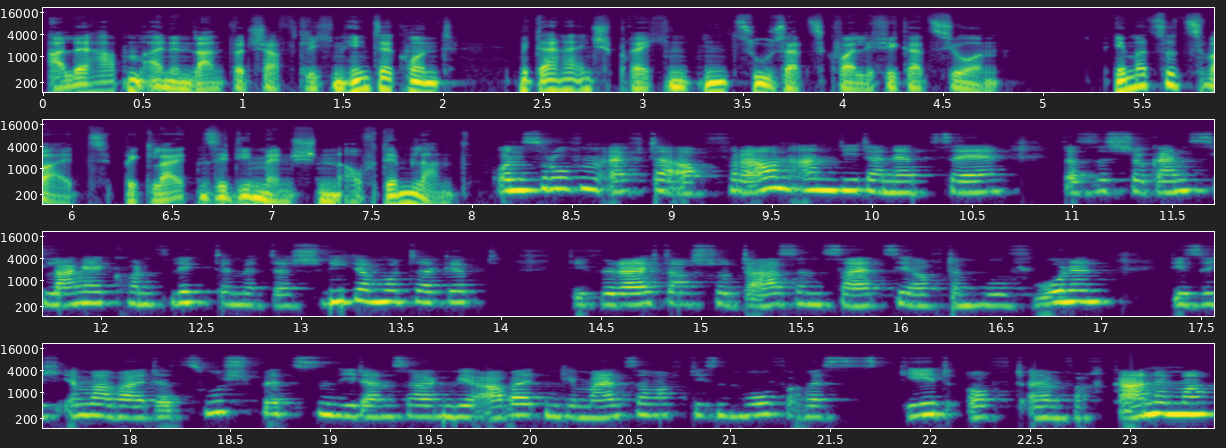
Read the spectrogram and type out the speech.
Alle haben einen landwirtschaftlichen Hintergrund, mit einer entsprechenden Zusatzqualifikation. Immer zu zweit begleiten sie die Menschen auf dem Land. Uns rufen öfter auch Frauen an, die dann erzählen, dass es schon ganz lange Konflikte mit der Schwiegermutter gibt, die vielleicht auch schon da sind, seit sie auf dem Hof wohnen, die sich immer weiter zuspitzen, die dann sagen, wir arbeiten gemeinsam auf diesem Hof, aber es geht oft einfach gar nicht mehr.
